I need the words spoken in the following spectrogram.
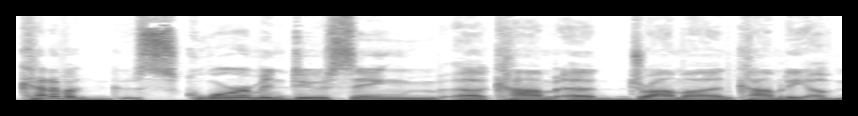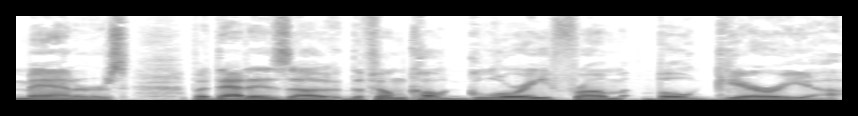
kind of a squirm-inducing uh, com- drama and comedy of manners. But that is uh, the film called Glory from Bulgaria.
